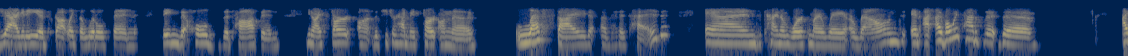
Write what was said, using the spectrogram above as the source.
jaggedy. It's got like the little thin thing that holds the top. And, you know, I start on the teacher had me start on the left side of his head and kind of work my way around. And I, have always had the the I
